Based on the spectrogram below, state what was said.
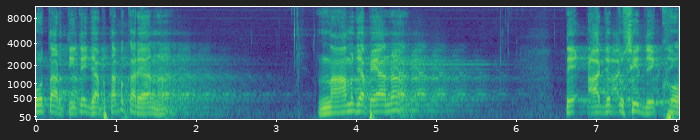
ਉਹ ਧਰਤੀ ਤੇ ਜਪ ਤਪ ਕਰਿਆ ਨਾ। ਨਾਮ ਜਪਿਆ ਨਾ। ਤੇ ਅੱਜ ਤੁਸੀਂ ਦੇਖੋ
